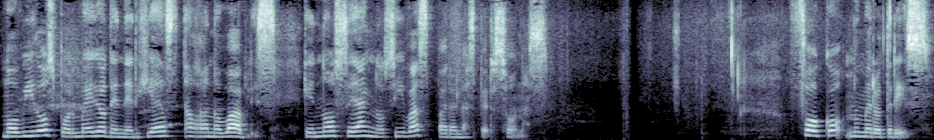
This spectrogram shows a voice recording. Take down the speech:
movidos por medio de energías renovables que no sean nocivas para las personas. Foco número 3.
